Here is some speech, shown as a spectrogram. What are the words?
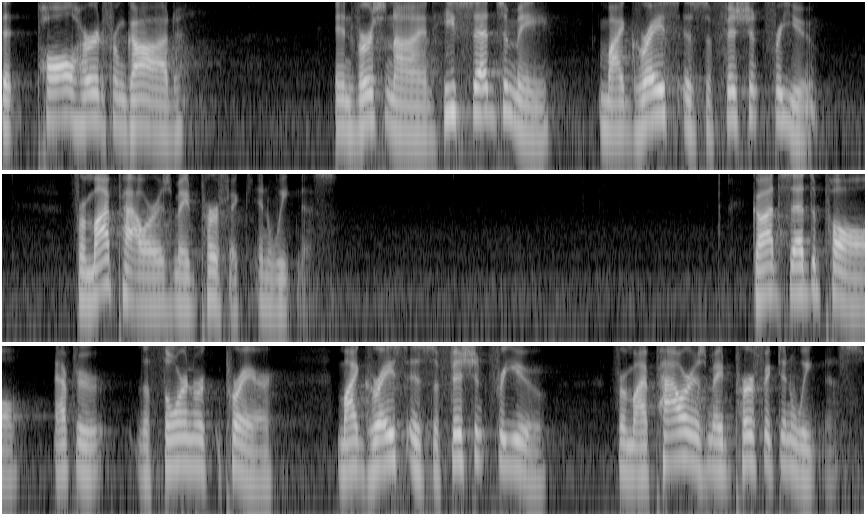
that Paul heard from God in verse 9. He said to me, My grace is sufficient for you, for my power is made perfect in weakness. God said to Paul after the thorn prayer, My grace is sufficient for you, for my power is made perfect in weakness.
